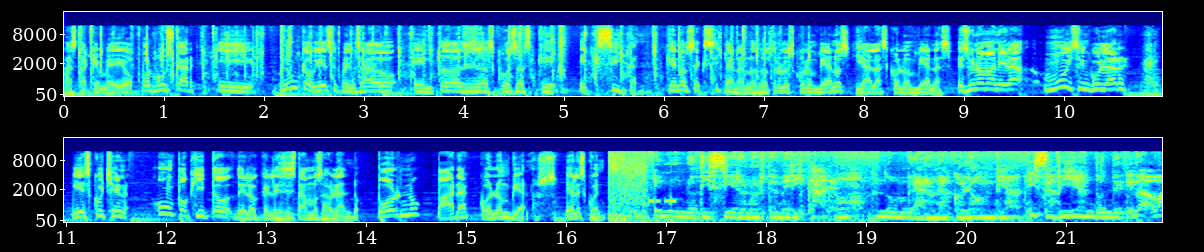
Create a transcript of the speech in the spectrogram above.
hasta que me dio por buscar y nunca hubiese pensado en todas esas cosas que excitan, que nos excitan a nosotros los colombianos y a las colombianas. Es una manera muy singular y escuchen un poquito de lo que les estamos hablando. Porno para colombianos. Ya les cuento. En un noticiero norteamericano nombraron a Colombia y sabían dónde quedaba.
